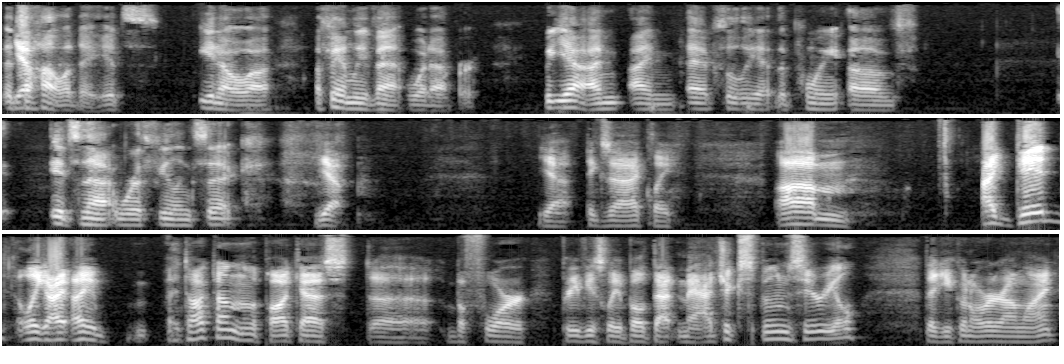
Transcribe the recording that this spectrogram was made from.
It's Yep. a holiday. It's, you know, uh, a family event, whatever. But yeah, I'm, I'm absolutely at the point of, it- it's not worth feeling sick. Yep. Yeah, exactly. Um, I did like I, I I talked on the podcast uh, before previously about that Magic Spoon cereal that you can order online.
